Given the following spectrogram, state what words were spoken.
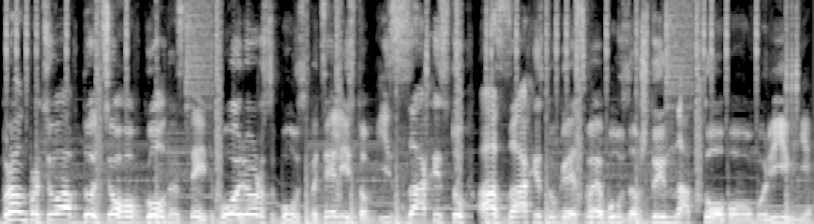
Браун працював до цього в Golden State Warriors, був спеціалістом із захисту, а захист у ГСВ був завжди на топовому рівні.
